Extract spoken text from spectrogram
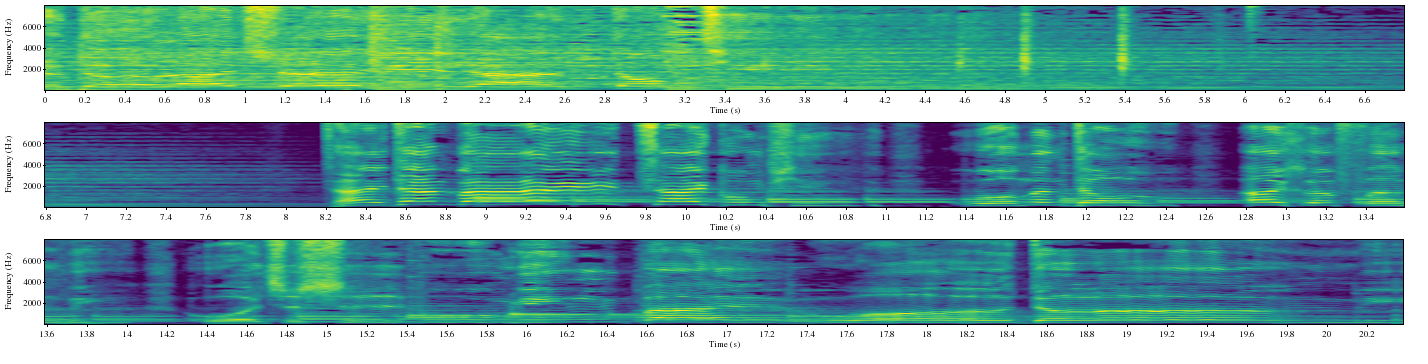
忍的爱却依然动听。太坦白，太公平，我们都爱恨分明。我只是不明白我的命。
